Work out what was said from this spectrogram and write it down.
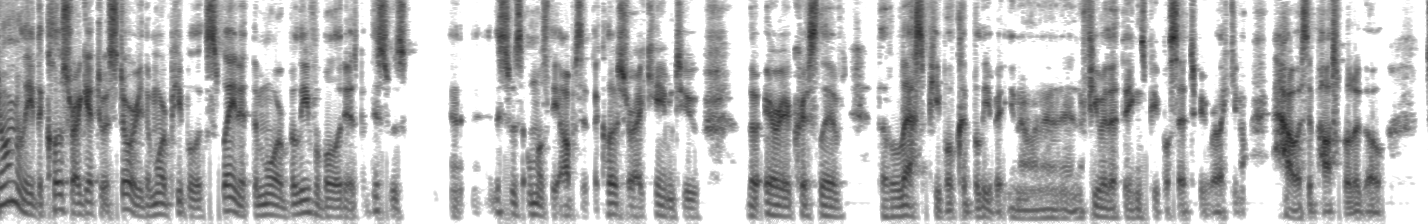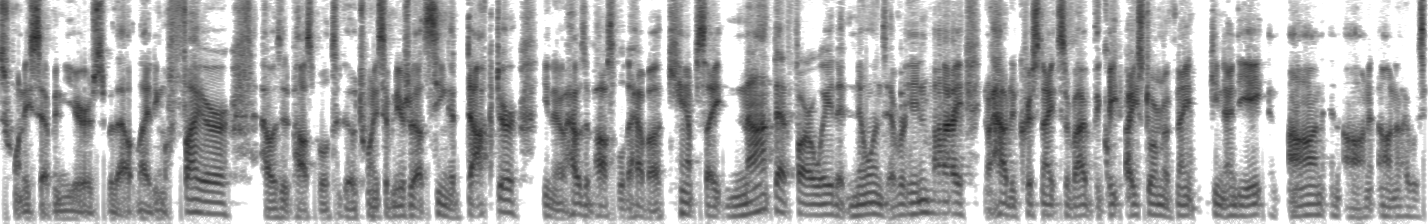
normally, the closer I get to a story, the more people explain it, the more believable it is. But this was uh, this was almost the opposite. The closer I came to the area Chris lived, the less people could believe it, you know. And, and a few of the things people said to me were like, you know, how is it possible to go 27 years without lighting a fire? How is it possible to go 27 years without seeing a doctor? You know, how is it possible to have a campsite not that far away that no one's ever in by? You know, how did Chris Knight survive the great ice storm of 1998 and on and on and on? And I was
